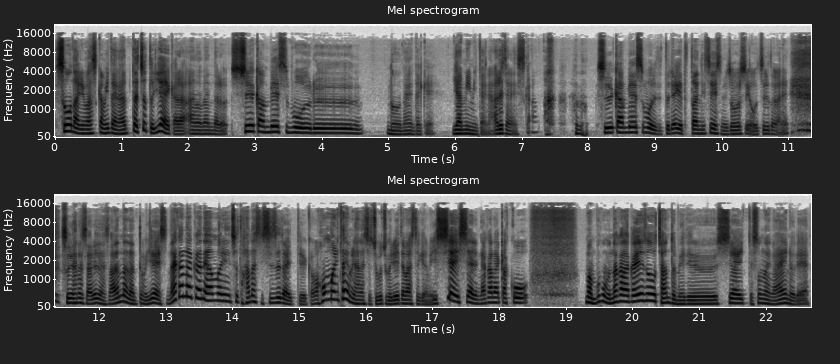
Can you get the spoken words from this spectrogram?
そうなりますかみたいなあったらちょっと嫌やから、あの、なんだろう、週刊ベースボールの、何だっけ、闇みたいなあるじゃないですか。週刊ベースボールで取り上げた単に選手の常識が落ちるとかねそういう話あるじゃないですか。あんなになっても嫌やしなかなかねあんまりちょっと話しづらいっていうか、まあ、ほんまにタイムの話ちょこちょこ入れてましたけども1試合1試合でなかなかこうまあ僕もなかなか映像をちゃんと見れる試合ってそんなにないので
